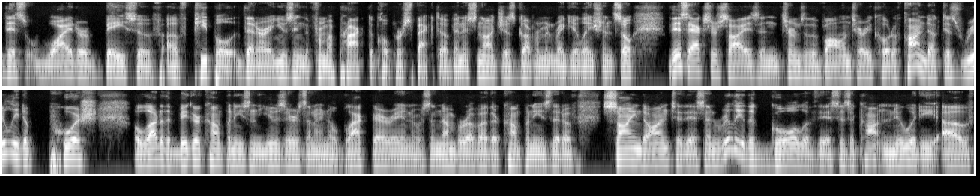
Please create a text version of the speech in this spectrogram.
this wider base of of people that are using the, from a practical perspective, and it's not just government regulation. So this exercise, in terms of the voluntary code of conduct, is really to push a lot of the bigger companies and the users, and I know BlackBerry and there was a number of other companies that have signed on to this, and really the goal of this is a continuity of,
